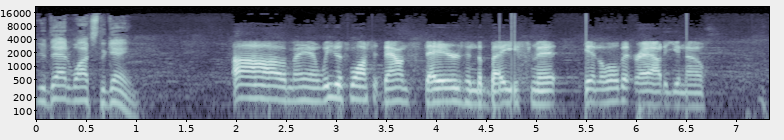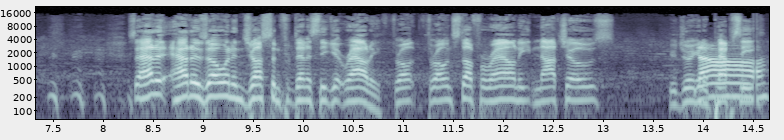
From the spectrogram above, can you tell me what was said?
your dad watch the game? oh man, we just watched it downstairs in the basement, getting a little bit rowdy, you know. So how, do, how does Owen and Justin from Tennessee get rowdy? Throw, throwing stuff around, eating nachos. You're drinking a Pepsi.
